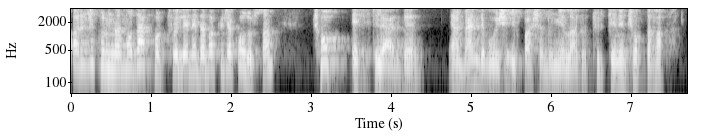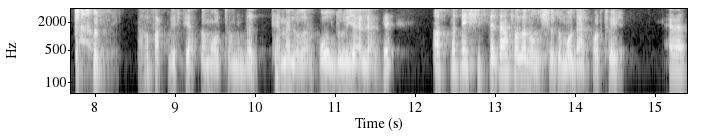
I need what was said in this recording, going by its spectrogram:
aracı kurumların model portföylerine de bakacak olursan çok eskilerde yani ben de bu işe ilk başladığım yıllarda Türkiye'nin çok daha daha farklı bir fiyatlama ortamında temel olarak olduğu yerlerde aslında 5 hisseden falan oluşuyordu model portföy. Evet.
